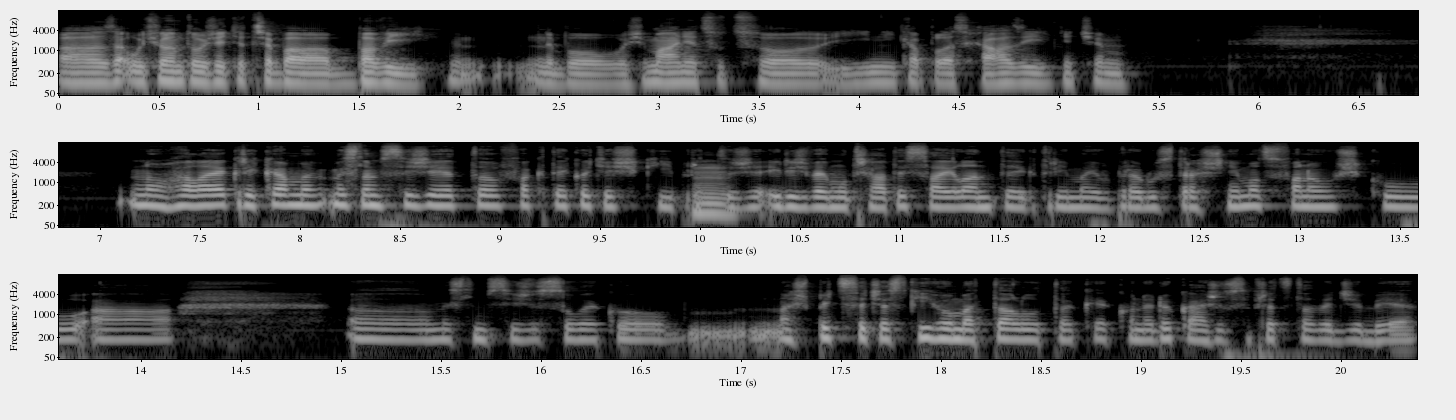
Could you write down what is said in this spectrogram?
uh, za účelem toho, že tě třeba baví, nebo že má něco, co jiný kapele schází v něčem? No, ale jak říkám, myslím si, že je to fakt jako těžký, hmm. protože hmm. i když vemu třeba ty Silenty, který mají opravdu strašně moc fanoušků a uh, Uh, myslím si, že jsou jako na špičce českého metalu, tak jako nedokážu si představit, že by je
